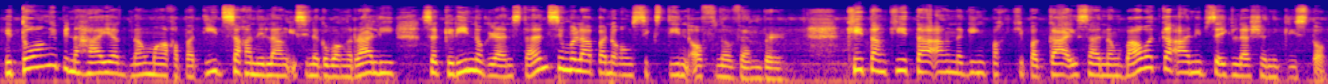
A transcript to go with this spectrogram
Ito ang ipinahayag ng mga kapatid sa kanilang isinagawang rally sa Quirino Grandstand simula pa noong 16 of November. Kitang-kita ang naging pakikipagkaisa ng bawat kaanib sa Iglesia ni Cristo.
